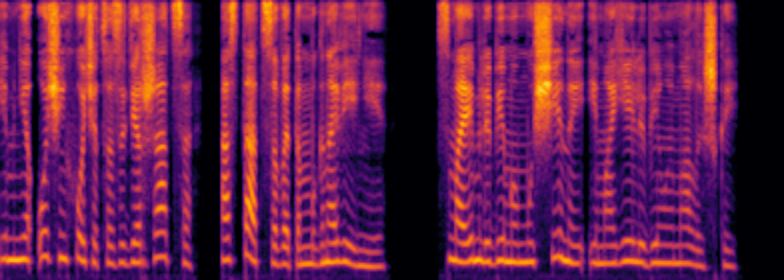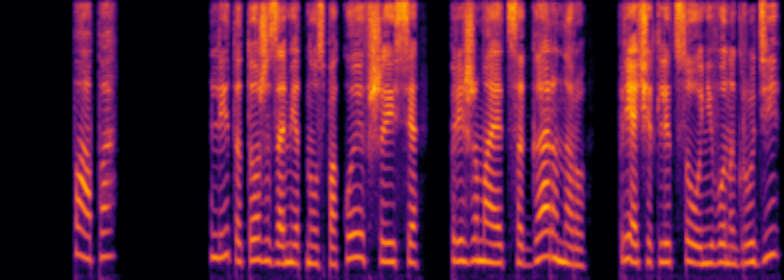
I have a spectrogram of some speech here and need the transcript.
и мне очень хочется задержаться, остаться в этом мгновении с моим любимым мужчиной и моей любимой малышкой. «Папа». Лита, тоже заметно успокоившаяся, прижимается к Гарнеру, прячет лицо у него на груди,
